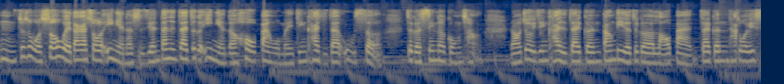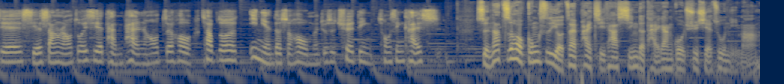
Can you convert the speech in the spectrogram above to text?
嗯，就是我收尾大概收了一年的时间，但是在这个一年的后半，我们已经开始在物色这个新的工厂，然后就已经开始在跟当地的这个老板在跟他做一些协商，然后做一些谈判，然后最后差不多一年的时候，我们就是确定重新开始。是，那之后公司有再派其他新的台干过去协助你吗？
